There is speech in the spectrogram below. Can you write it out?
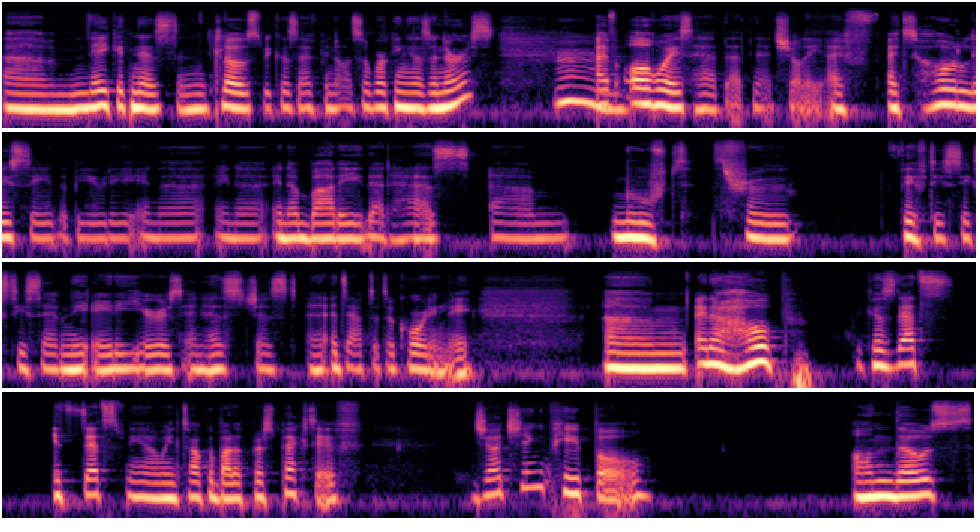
um, nakedness and clothes because I've been also working as a nurse. I've always had that naturally. I I totally see the beauty in a in a in a body that has um, moved through 50, 60, 70, 80 years and has just uh, adapted accordingly. Um, and I hope because that's it's that's you know when you talk about a perspective, judging people on those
